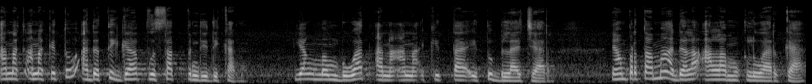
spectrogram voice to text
anak-anak itu ada tiga pusat pendidikan yang membuat anak-anak kita itu belajar yang pertama adalah alam keluarga.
